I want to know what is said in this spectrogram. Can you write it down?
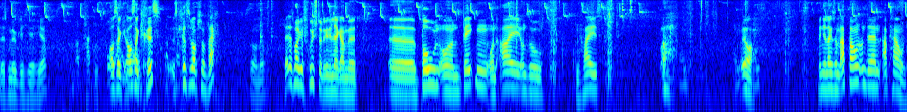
alles Mögliche hier. Abhacken. Außer, außer Chris. Ist Chris überhaupt schon wach? So, ne? Der hat erstmal gefrühstückt, richtig lecker mit äh, Bohnen und Bacon und Ei und so. Und heiß. Ah. Ja. Wenn wir langsam abbauen und dann abhauen.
